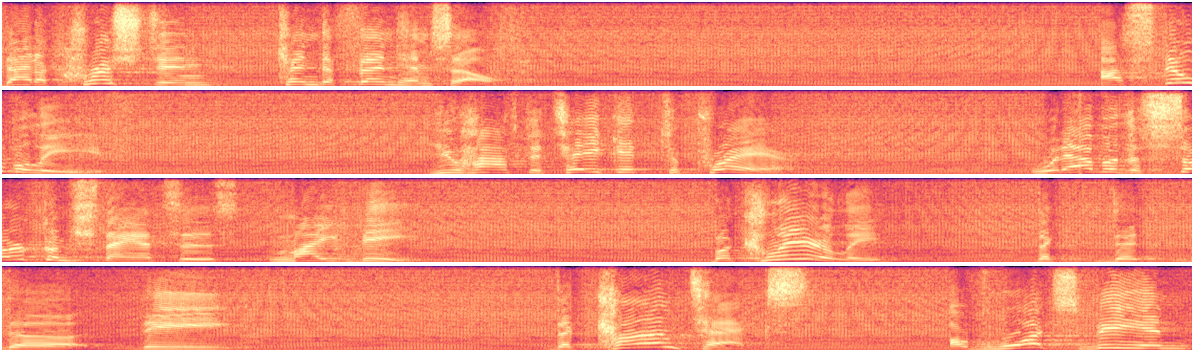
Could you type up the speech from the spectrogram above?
that a Christian can defend himself. I still believe you have to take it to prayer, whatever the circumstances might be. But clearly, the, the, the, the, the context of what's being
